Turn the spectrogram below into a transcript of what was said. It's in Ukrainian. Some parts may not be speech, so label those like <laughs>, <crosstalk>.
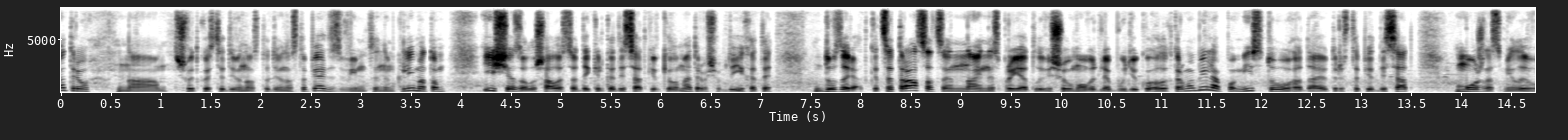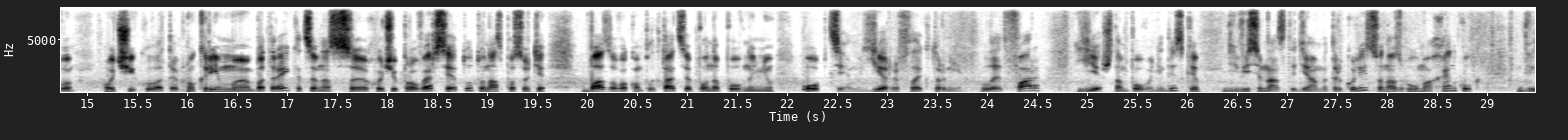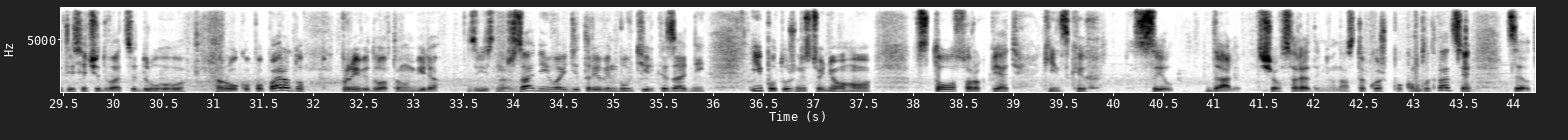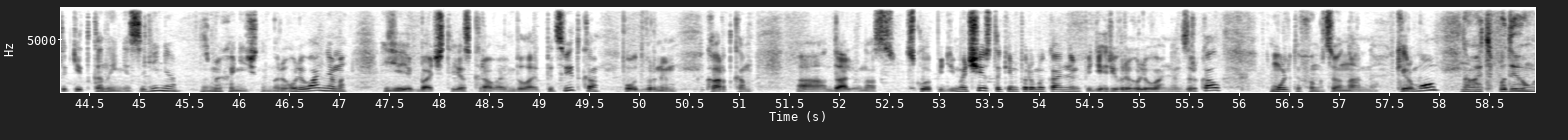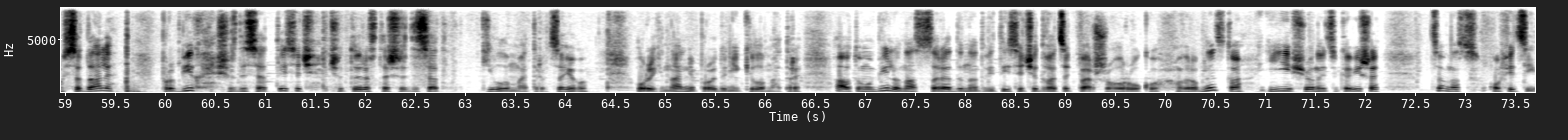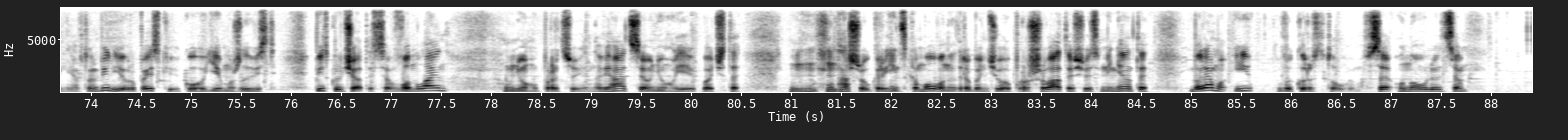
на швидкості 90-95 з вімкненим кліматом. І ще залишалося декілька десятків кілометрів, щоб доїхати до зарядки. Це траса, це найнесприятливіші умови для будь-якого електромобіля. По місту, гадаю, 350 можна сміливо очікувати. Окрім е, батарейки, це в нас е, хоч і про версія. Тут у нас по суті базова комплектація по наповненню опціями. Є рефлекторні led фари, є штамповані диски, 18 діаметр коліс. У нас гума Хенкук 2022 року. Попереду привід у автомобіля. Звісно ж, задній у ID3 він був тільки задній, і потужність у нього 145 кінських сил. Далі, що всередині? У нас також по комплектації це отакі тканинні сидіння з механічними регулюваннями. Є, як бачите, яскрава Ambilight підсвітка по дверним карткам. А далі у нас склопідіймачі з таким перемиканням, підігрів регулювання дзеркал, мультифункціональне кермо. Давайте подивимося далі. Пробіг 60 тисяч 460 кілометрів. Це його оригінальні пройдені кілометри. Автомобіль у нас середина 2021 року виробництва. І що найцікавіше, це в нас офіційний автомобіль європейський, у якого є можливість підключатися в онлайн. У нього працює навігація, у нього є, як бачите, наша українська мова, не треба нічого прошивати, щось міняти. Беремо і використовуємо. Все оновлюється,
